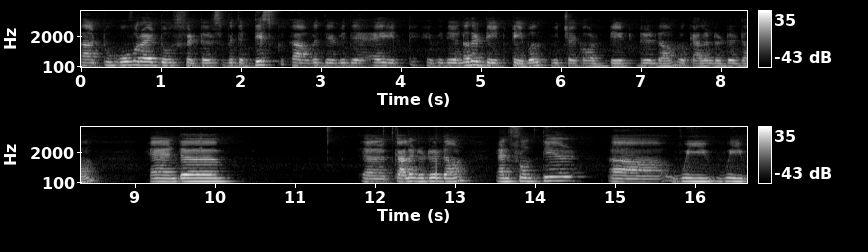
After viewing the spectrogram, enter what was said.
uh, to override those filters with the disk uh, with the with the with the another date table which I call date drill down or calendar drill down. And um, uh, calendar drill down. And from there uh, we we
